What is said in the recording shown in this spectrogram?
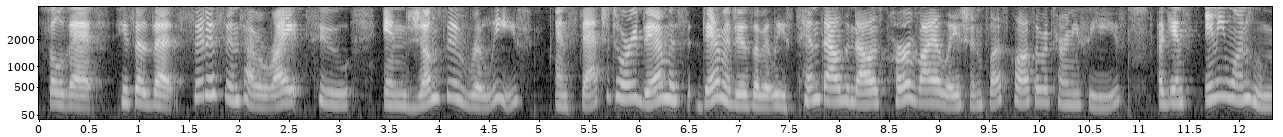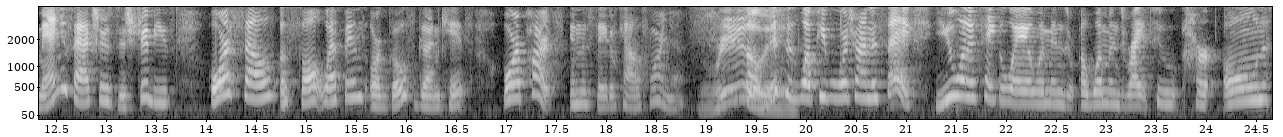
so that he says that citizens have a right to injunctive relief and statutory damage, damages of at least $10,000 per violation plus cost of attorney fees against anyone who manufactures, distributes, or sells assault weapons or ghost gun kits or parts in the state of California. Really? So this is what people were trying to say. You want to take away a woman's a woman's right to her own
